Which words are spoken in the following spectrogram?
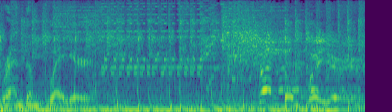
Random Player. Random Player.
